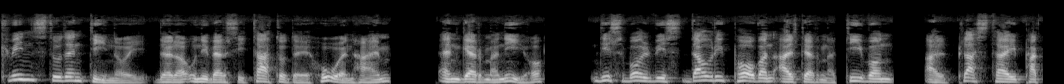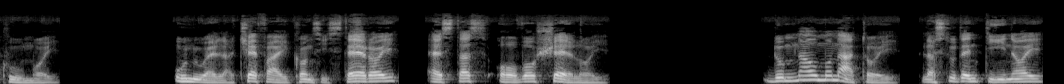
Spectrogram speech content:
Quin studentinoi de la Universitato de Hohenheim en Germanio disvolvis dauripovan alternativon al plastai pacumoi. Unu el la cefai consisteroi estas ovo sceloi. Dum nau monatoi la studentinoi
